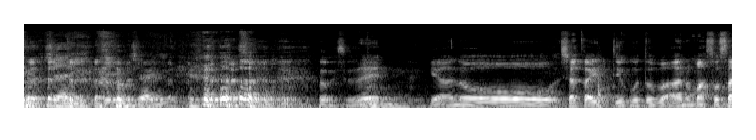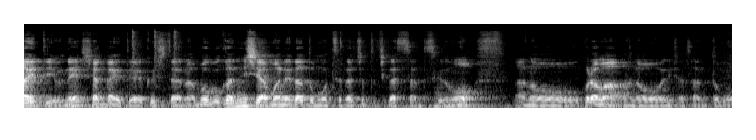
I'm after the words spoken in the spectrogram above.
めっちゃいい。めっちゃいい。そうですよね。うんいやあの社会っていう言葉あのまあソサエティをね社会と訳したのは僕は西山根だと思ってたらちょっと違ってたんですけども、あのこれはまああの西田さんとも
